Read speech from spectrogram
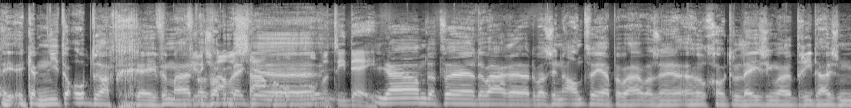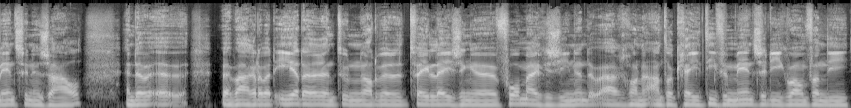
ik, heb niet de opdracht gegeven, maar het was ook een beetje. Samen op, op, het idee. Ja, omdat we, er, waren, er was in Antwerpen waar, was een heel grote lezing, waren 3000 mensen in een zaal. En de, uh, wij waren er wat eerder en toen hadden we twee lezingen voor mij gezien. En er waren gewoon een aantal creatieve mensen die gewoon van die.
